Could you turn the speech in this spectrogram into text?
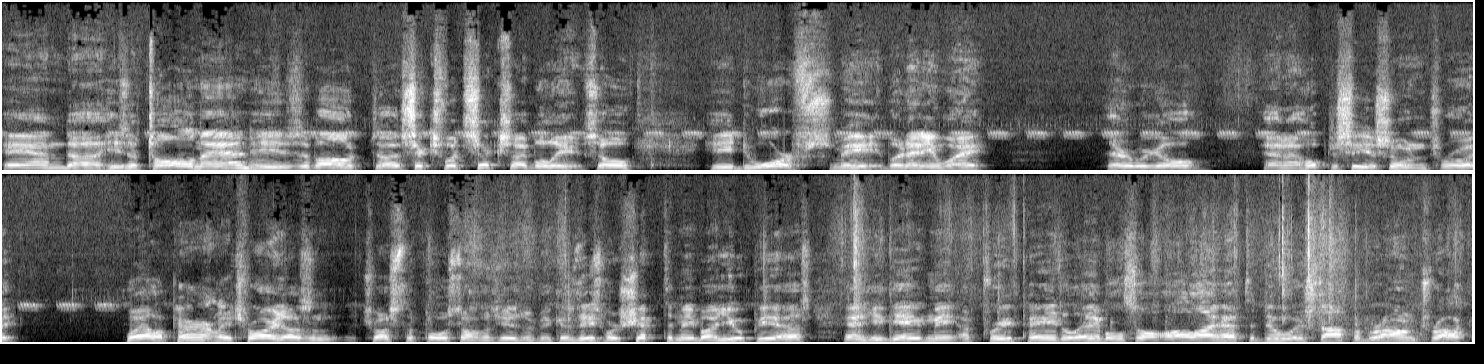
And uh, he's a tall man. He's about uh, six foot six, I believe. So he dwarfs me. But anyway, there we go. And I hope to see you soon, Troy. Well, apparently Troy doesn't trust the post office either because these were shipped to me by UPS and he gave me a prepaid label so all I have to do is stop a brown truck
